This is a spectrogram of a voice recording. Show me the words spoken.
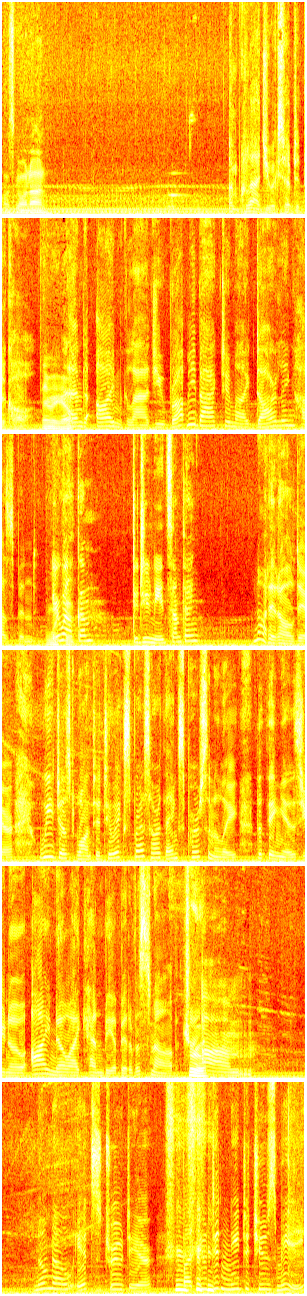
What's going on? I'm glad you accepted the call. There we go. And I'm glad you brought me back to my darling husband. You're welcome. Did you need something? Not at all, dear. We just wanted to express our thanks personally. The thing is, you know, I know I can be a bit of a snob. True. Um, No, no, it's true, dear. But you didn't need to choose me.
